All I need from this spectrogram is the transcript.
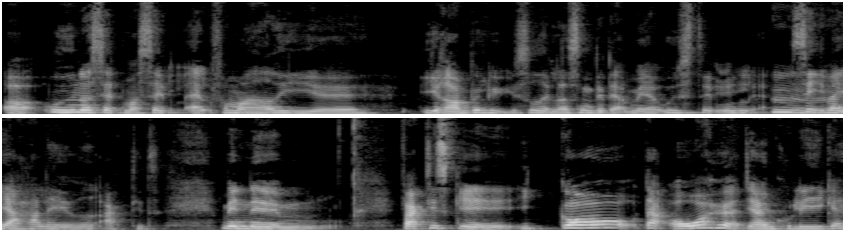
og uden at sætte mig selv alt for meget i, øh, i rampelyset, eller sådan det der med at udstille, mm. se hvad jeg har lavet, agtigt. Men øh, faktisk øh, i går, der overhørte jeg en kollega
